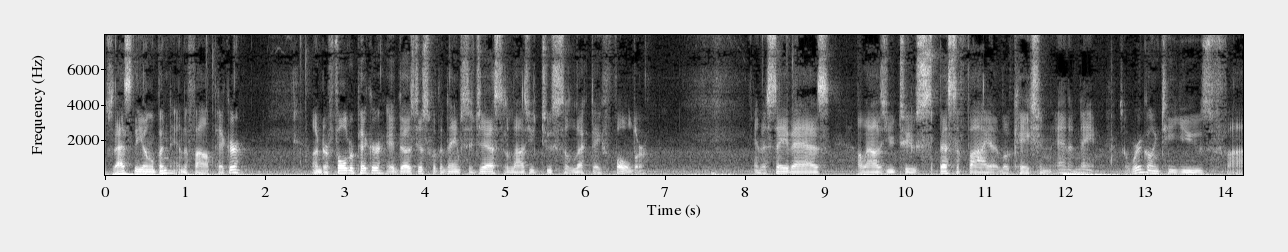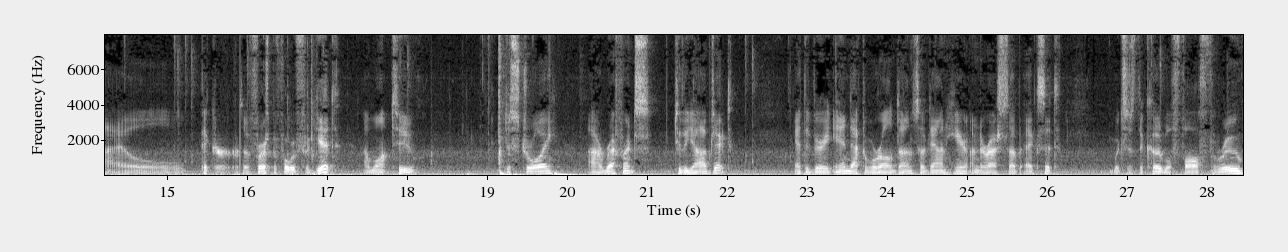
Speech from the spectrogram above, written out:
So that's the open and the file picker. Under folder picker, it does just what the name suggests. It allows you to select a folder. And the save as allows you to specify a location and a name. So we're going to use file picker. So first, before we forget, I want to destroy our reference to the object at the very end after we're all done. So down here under our sub exit, which is the code will fall through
